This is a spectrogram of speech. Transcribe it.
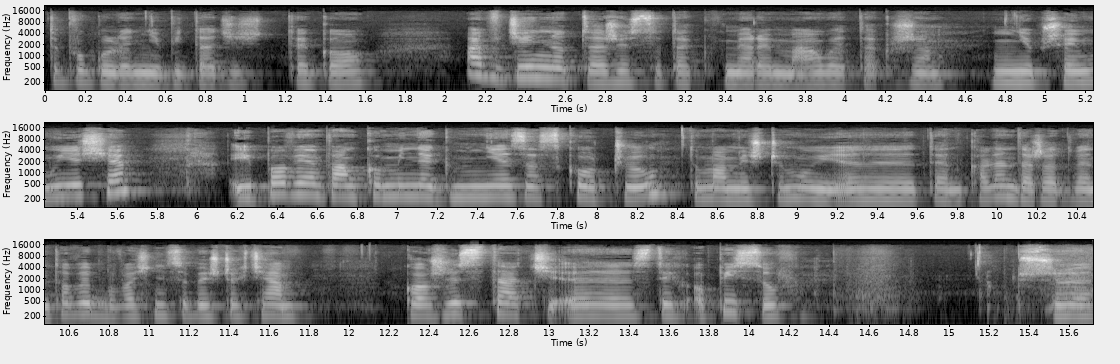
to w ogóle nie widać tego. A w dzień no też jest to tak w miarę małe, także nie przejmuję się. I powiem Wam, kominek mnie zaskoczył. Tu mam jeszcze mój e, ten kalendarz adwentowy, bo właśnie sobie jeszcze chciałam korzystać y, z tych opisów przy,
